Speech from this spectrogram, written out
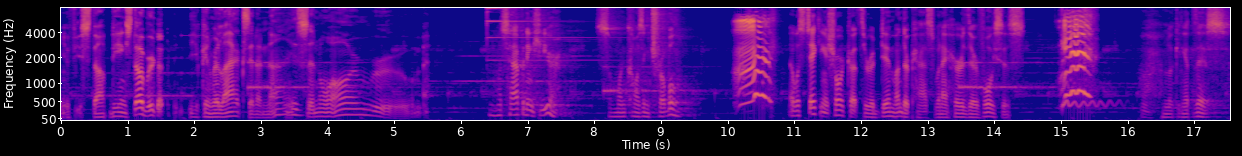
If you stop being stubborn, you can relax in a nice and warm room. What's happening here? Someone causing trouble? I was taking a shortcut through a dim underpass when I heard their voices. I'm looking at this,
